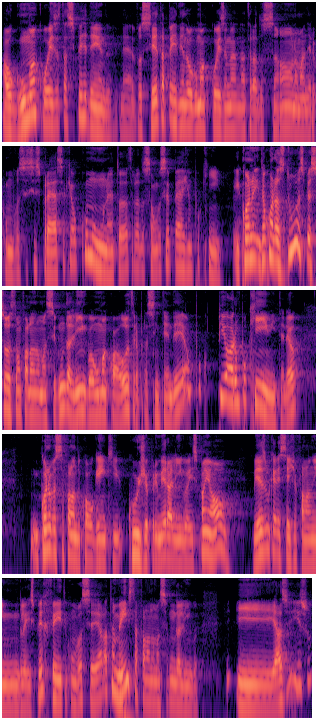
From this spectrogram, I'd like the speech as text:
alguma coisa está se perdendo, né? Você está perdendo alguma coisa na, na, tradução, na maneira como você se expressa, que é o comum, né? Toda tradução você perde um pouquinho. E quando, então, quando as duas pessoas estão falando uma segunda língua, uma com a outra, para se entender, é um pouco pior um pouquinho, entendeu? E quando você está falando com alguém que, cuja primeira língua é espanhol, mesmo que ela esteja falando em inglês perfeito com você, ela também está falando uma segunda língua. E isso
